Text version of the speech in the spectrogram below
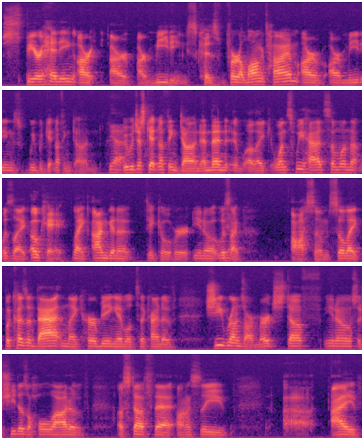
spearheading our our, our meetings because for a long time our our meetings we would get nothing done Yeah. we would just get nothing done and then it- like once we had someone that was like okay like i'm gonna take over you know it was Yeah. like awesome so like because of that and like her being able to kind of she runs our merch stuff you know so she does a whole lot of of stuff that honestly uh, i've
